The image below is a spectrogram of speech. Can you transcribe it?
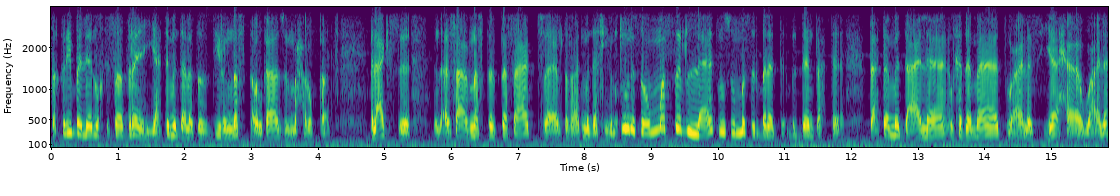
تقريبا لأنه اقتصاد ريعي يعتمد على تصدير النفط أو الغاز والمحروقات. بالعكس أسعار النفط ارتفعت فارتفعت مداخيلهم. تونس ومصر لا تونس ومصر بلد بلدان تحت تعتمد على الخدمات وعلى السياحة وعلى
